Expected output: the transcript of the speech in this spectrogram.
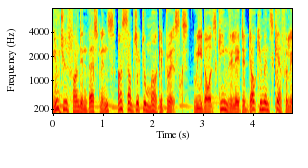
Mutual fund investments are subject to market risks. Read all scheme related documents carefully.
